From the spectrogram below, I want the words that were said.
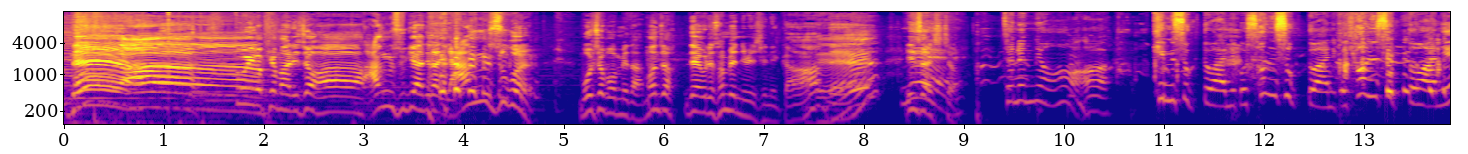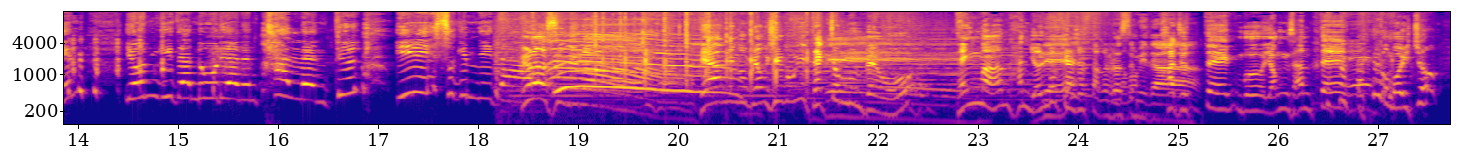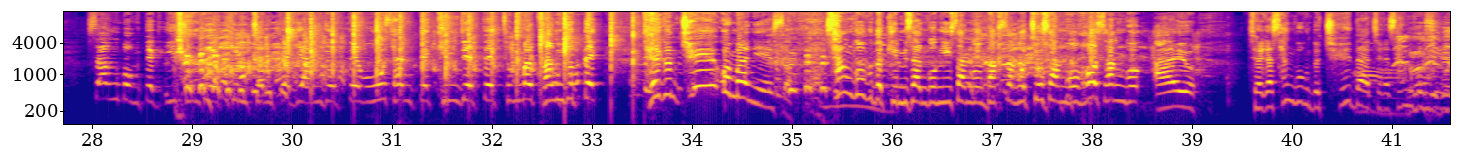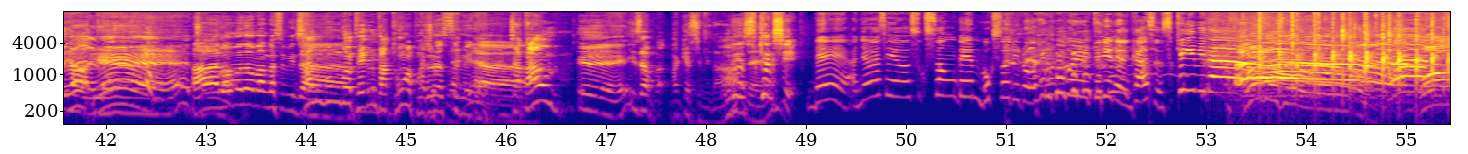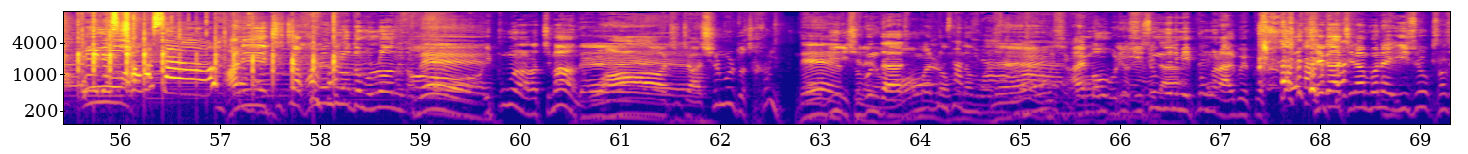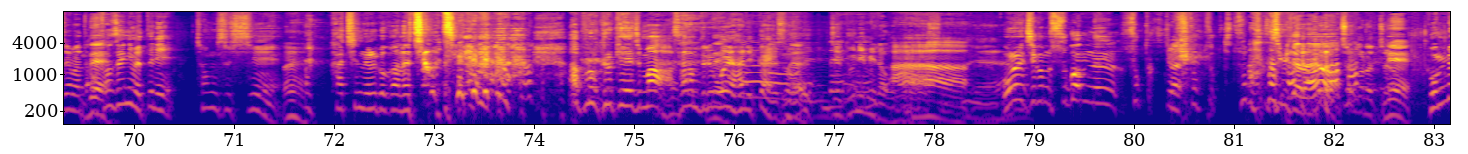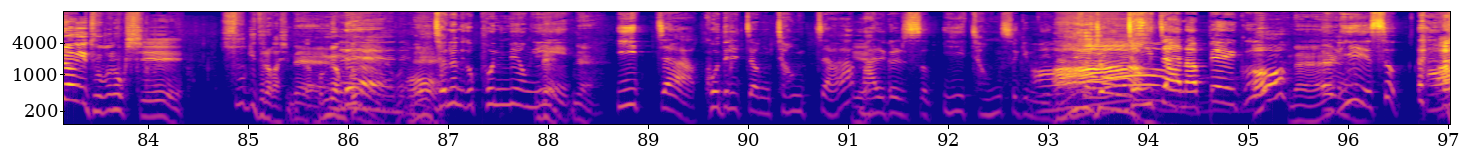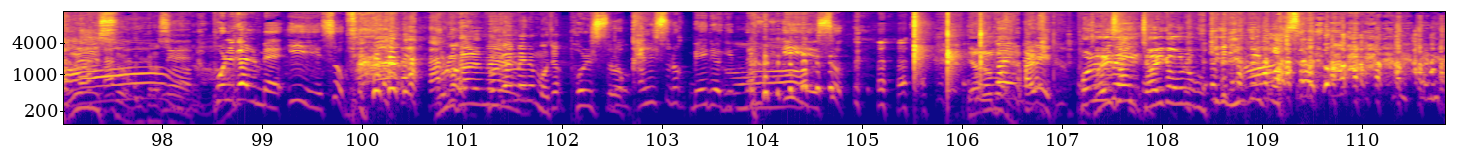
네, 아, 또 이렇게 말이죠. 아, 앙숙이 아니라 양숙을 모셔봅니다. 먼저, 네, 우리 선배님이시니까. 네. 네. 인사하시죠. 네, 저는요 어, 김숙도 아니고 선숙도 아니고 현숙도 아닌 연기자 노래하는 탤런트 이숙입니다. 그렇습니다. 대한민국 명실공히 댁 전문 배우. 댁만 한 열몇개 네, 하셨다고 그렇습니다. 하주댁, 뭐 영산댁, 또 뭐 있죠? 쌍봉댁, 이천댁, 김천댁, 양조댁, 오산댁, 김제댁, 정말 광주댁. 댁은 최고 많이 했어. 상공도 김상공, 이상공, 박상공, 조상공, 허상공. 아유, 제가 상공도 최다. 제가 상공이고요. 그렇습니다. 네. 예. 아, 너무너무 반갑습니다. 상공과 댁은 다 통합하셨어요. 그렇습니다. 예. 자, 다음 예, 인사 받- 받겠습니다. 우리 네. 숙행 씨. 네, 안녕하세요. 숙성된 목소리로 행복을 드리는 가수 숙행입니다. 와, KBS 오. 처음 왔어요. 아니 진짜 화면으로도 물론 어, 네. 이쁜 건 알았지만 네. 와 진짜 실물도 참 이쁘 네, 두. 분 다 정말 너무너무 감사합니다. 네. 아니 뭐 우리. 이숙 누님이 이쁜 건 알고 있고요. 제가 지난번에 이숙 선생님한테 네. 어, 선생님 했더니 정수 씨 같이 늙어가는 처지 앞으로 그렇게 하지 마 사람들이 네. 오해하니까 해서 네. 이제 누님이라고 아, 불렀습니다. 예. 오늘 지금 숙 없는 숙 특집 숙, 숙, 숙 특집이잖아요. 그렇죠 그렇죠. 네, 본명이 두 분 혹시 숙이 들어가십니까? 네. 본명. 네. 어. 저는 그 본명이 네, 네. 이자 고들정 정자 예. 맑을숙 이정숙입니다. 아. 정자 하나 빼고 어? 네. 리숙. 루이스 네. 그렇습니다. 볼갈매 이숙. 볼갈매. 볼갈매는 뭐죠? 볼수록 갈수록 매력 있는 이숙. 여러분 아니 더 이상 저희가 오늘 웃기긴 힘들 것 같습니다.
